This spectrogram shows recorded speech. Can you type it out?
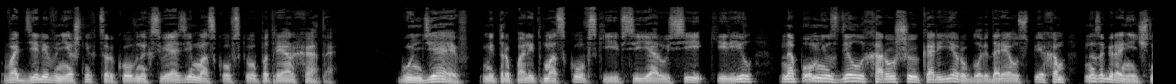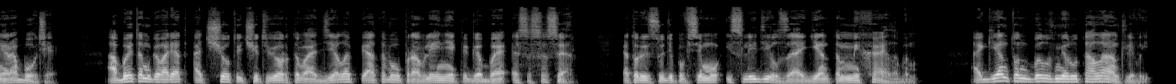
в отделе внешних церковных связей Московского патриархата. Гундяев, митрополит Московский и всея Руси Кирилл, напомню, сделал хорошую карьеру благодаря успехам на заграничной работе. Об этом говорят отчеты 4 отдела 5 управления КГБ СССР, который, судя по всему, и следил за агентом Михайловым. Агент он был в меру талантливый,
